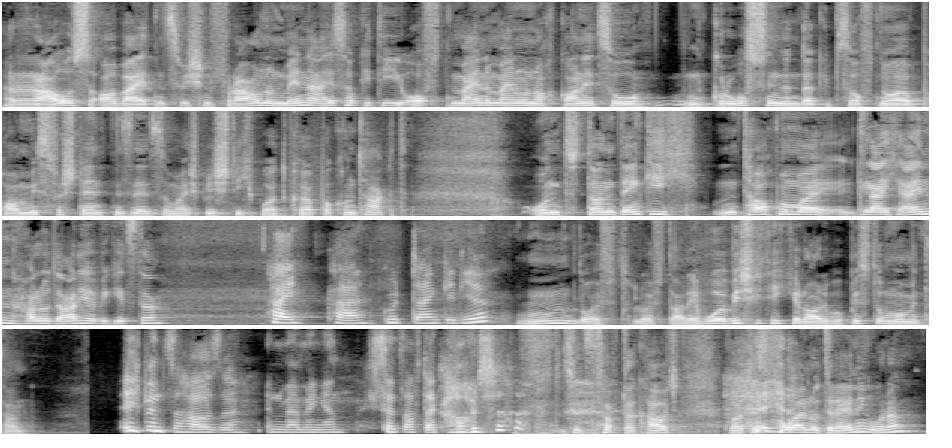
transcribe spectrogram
rausarbeiten zwischen Frauen und Männer-Eishockey, die oft meiner Meinung nach gar nicht so groß sind und da gibt's oft nur ein paar Missverständnisse, zum Beispiel Stichwort Körperkontakt. Und dann denke ich, tauchen wir mal gleich ein. Hallo Daria, wie geht's da? Hi, Karl. Gut, danke dir. Hm, läuft, läuft alle. Wo erwische ich dich gerade? Wo bist du momentan? Ich bin zu Hause in Memmingen. Ich sitze auf der Couch. Du sitzt auf der Couch. Du hattest ja. vorher nur Training, oder?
